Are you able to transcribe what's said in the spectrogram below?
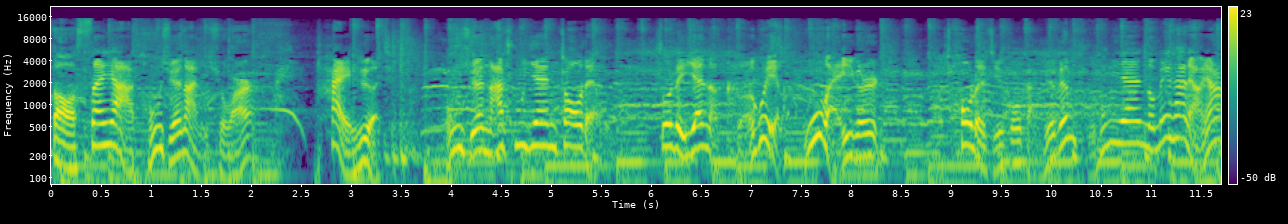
到三亚同学那里去玩，太热情了。同学拿出烟招待我，说这烟呢可贵了，五百一根。我抽了几口，感觉跟普通烟都没啥两样。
